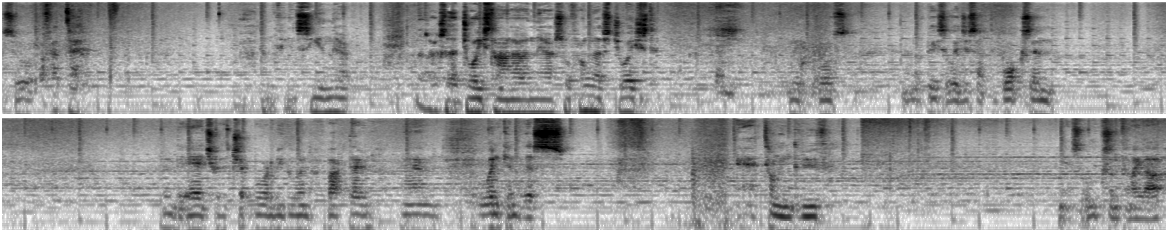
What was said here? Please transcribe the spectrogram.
So I've had to, I don't know if you can see in there, there's actually a joist hanger in there, so hung this joist right across and I've basically just had to box in the edge where the chipboard will be going back down. Um, link into this uh, tongue and groove. Yeah, so it looks something like that.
